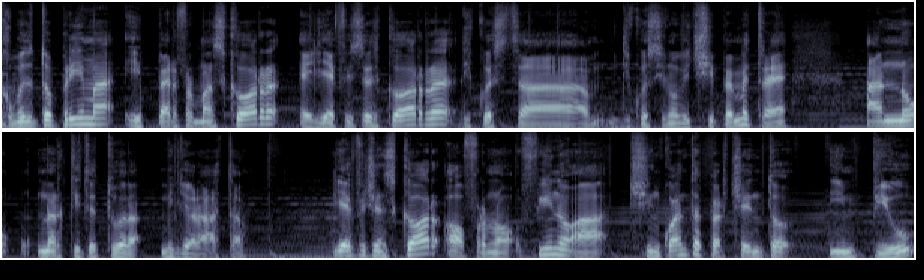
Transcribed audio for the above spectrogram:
Come detto prima, i performance score e gli efficiency score di, questa, di questi nuovi chip M3 hanno un'architettura migliorata. Gli efficiency score offrono fino a 50% in più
